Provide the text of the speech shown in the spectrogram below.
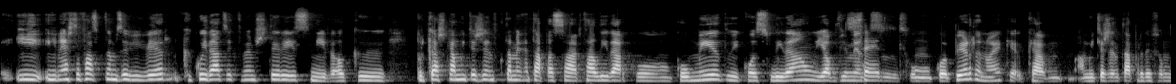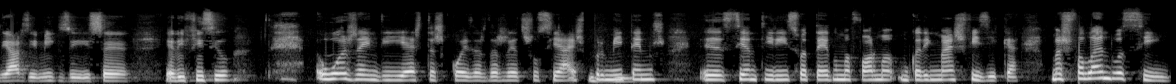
E, e, nesta fase que estamos a viver, que cuidados é que devemos ter a esse nível? Que, porque acho que há muita gente que também está a passar, está a lidar com, com o medo e com a solidão e, obviamente, com, com, a perda, não é? Que, que há, há, muita gente que está a perder familiares e amigos e isso é, é difícil. Hoje em dia, estas coisas das redes sociais uhum. permitem-nos eh, sentir isso até de uma forma um bocadinho mais física. Mas falando assim,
